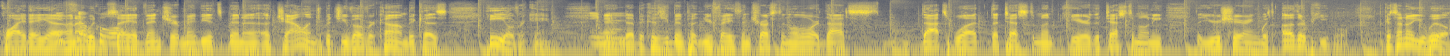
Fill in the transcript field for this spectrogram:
Quite a, uh, and I wouldn't cool. say adventure. Maybe it's been a, a challenge, but you've overcome because He overcame. Amen. And uh, because you've been putting your faith and trust in the Lord, that's that's what the testament here, the testimony that you're sharing with other people. Because I know you will.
